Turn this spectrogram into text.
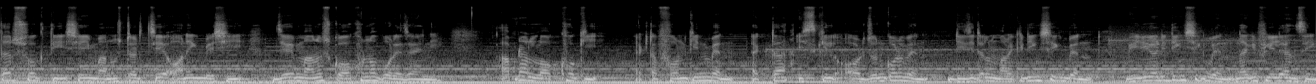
তার শক্তি সেই মানুষটার চেয়ে অনেক বেশি, যে মানুষ কখনো পড়ে যায়নি। আপনার লক্ষ্য কী? একটা ফোন কিনবেন, একটা স্কিল অর্জন করবেন, ডিজিটাল মার্কেটিং শিখবেন, ভিডিও এডিটিং শিখবেন নাকি ফ্রিল্যান্সিং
